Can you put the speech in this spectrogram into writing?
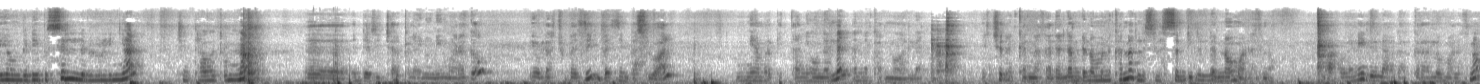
ይሄው እንግዲህ ብስል ብሉልኛል። እችን ታወጡና እንደዚህ ጨርቅ ላይ ነው የማረገው። ይኸውላችሁ በዚህም በዚህም በስሏል። የሚያምር ቂጣን የሆነልን እንከነዋለን። ይችን እንከናታለን። ለምንድን ነው የምንከናት? ልስልስ እንዲልልን ነው ማለት ነው። አሁን እኔ ሌላ አጋግራለሁ ማለት ነው።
